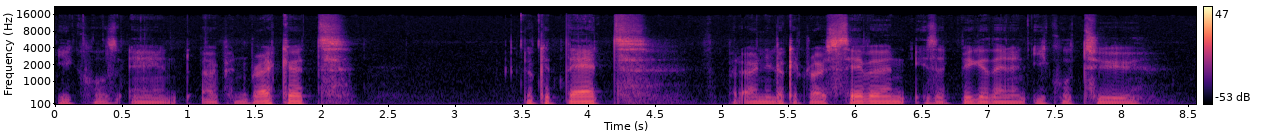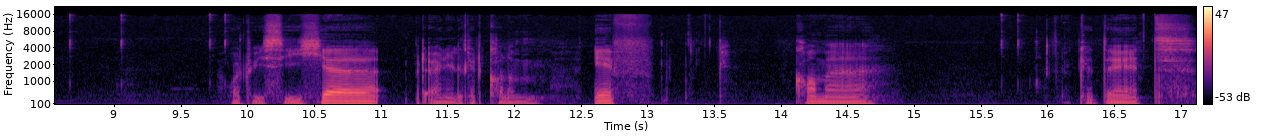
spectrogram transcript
equals and open bracket. Look at that but only look at row 7 is it bigger than and equal to what we see here? But only look at column F comma look at that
